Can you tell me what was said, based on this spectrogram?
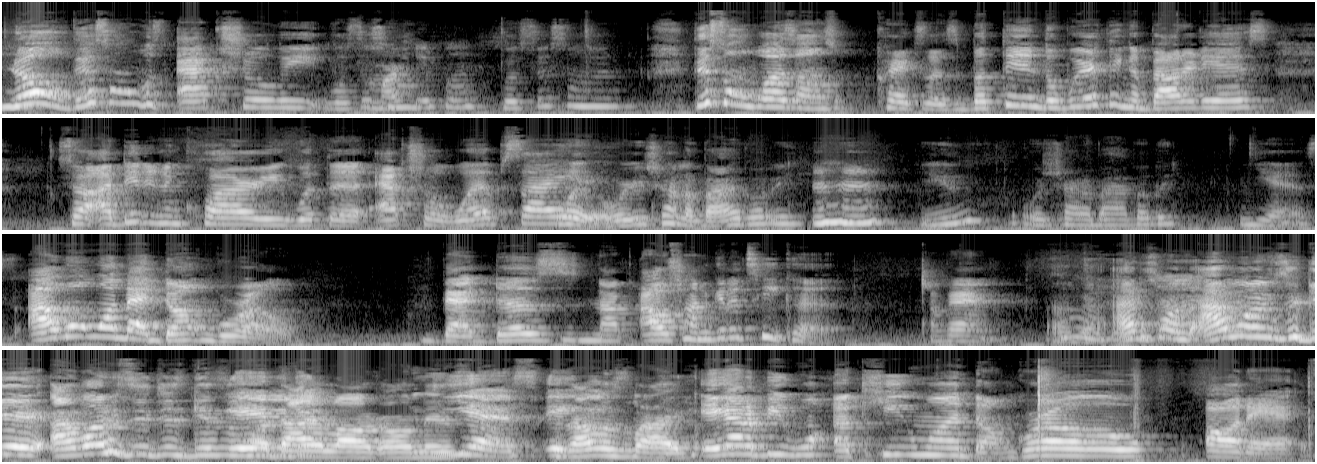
no, this one was actually was this Marketplace? one? Was this one? This one was on Craigslist. But then the weird thing about it is, so I did an inquiry with the actual website. Wait, were you trying to buy a puppy? Mm-hmm. You was trying to buy a puppy? Yes, I want one that don't grow. That does not. I was trying to get a teacup. Okay. Okay. I just wanted. I wanted to get. I wanted to just get some Yeah, more got- dialogue on this. Yes, because I was like, It gotta be one, a cute one. Don't grow. All that.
